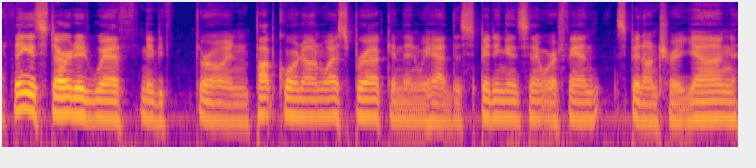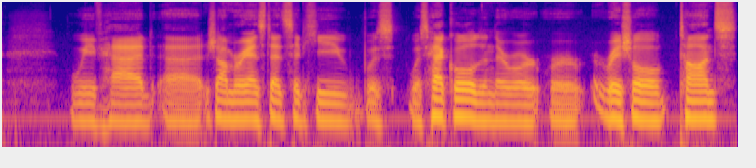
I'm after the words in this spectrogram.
I think it started with maybe throwing popcorn on Westbrook, and then we had the spitting incident where a fan spit on Trae Young. We've had uh, Ja Morant said he was was heckled, and there were, were racial taunts,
